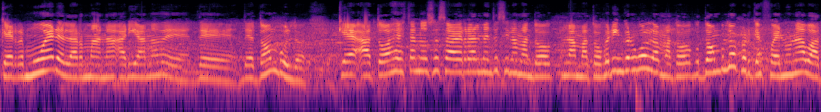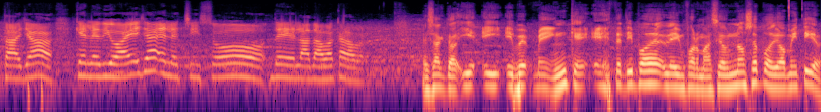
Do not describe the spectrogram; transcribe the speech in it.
que muere la hermana Ariana de, de, de Dumbledore, que a todas estas no se sabe realmente si la mató, la mató Grindelwald, la mató Dumbledore porque fue en una batalla que le dio a ella el hechizo de la Dava Cadabra. Exacto, y, y- y ven que este tipo de, de información no se podía omitir,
